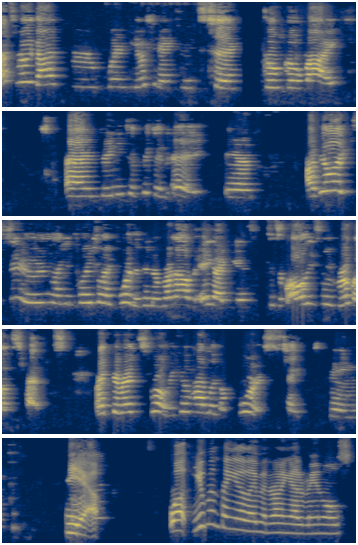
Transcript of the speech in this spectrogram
that's really bad for when the ocean egg needs to go go by, and they need to pick an egg, and I feel like soon, like in 2024, they're gonna run out of egg ideas because of all these new Robux pets. Like the red squirrel, they could have had like a forest type thing. Yeah. Well, you've been thinking that they've been running out of animals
